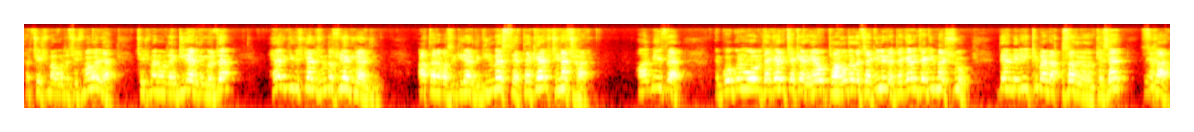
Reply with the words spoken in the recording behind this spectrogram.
Ta çeşme orada çeşme var ya. Çeşmenin oradan girerdin öze. Her gidiş gelişinde suya girerdin. At arabası girerdi. Girmezse teker çine çıkar. Halbuki ise Gogun'un oğlu tekeri çeker. Yahut takılda da çekilir ya. Tekeri çekilmez şu. Demiri iki bardak kısadır adam keser. Sıkar.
